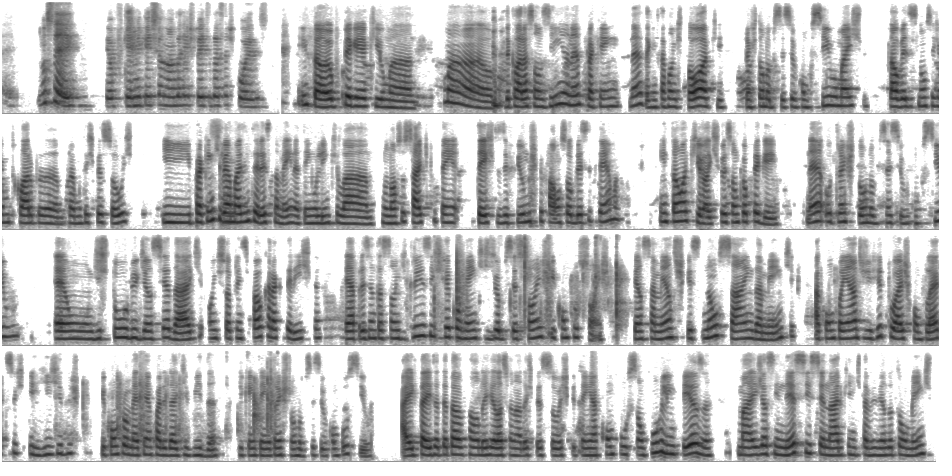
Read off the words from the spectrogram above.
Não sei. Eu fiquei me questionando a respeito dessas coisas. Então, eu peguei aqui uma, uma declaraçãozinha, né, para quem, né, quem está falando de toque, transtorno obsessivo compulsivo, mas talvez isso não seja muito claro para muitas pessoas. E para quem tiver Sim. mais interesse também, né, tem o um link lá no nosso site que tem textos e filmes que falam sobre esse tema. Então, aqui, ó, a descrição que eu peguei. Né, o transtorno obsessivo compulsivo é um distúrbio de ansiedade, onde sua principal característica é a apresentação de crises recorrentes de obsessões e compulsões, pensamentos que não saem da mente, acompanhados de rituais complexos e rígidos que comprometem a qualidade de vida de quem tem o transtorno obsessivo compulsivo. Aí Thaís até estava falando relacionado às pessoas que têm a compulsão por limpeza, mas assim, nesse cenário que a gente está vivendo atualmente,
